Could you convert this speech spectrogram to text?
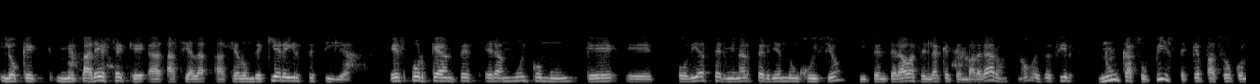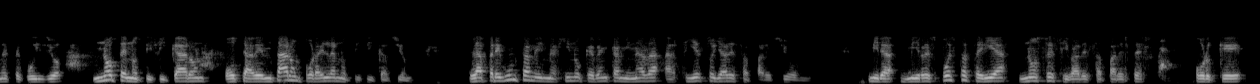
Lo que me parece que hacia, hacia donde quiere ir Cecilia es porque antes era muy común que podías terminar perdiendo un juicio y te enterabas el día que te embargaron, ¿no? Es decir, nunca supiste qué pasó con ese juicio, no te notificaron o te aventaron por ahí la notificación. La pregunta me imagino que va encaminada a si eso ya desapareció o no. Mira, mi respuesta sería, no sé si va a desaparecer, porque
